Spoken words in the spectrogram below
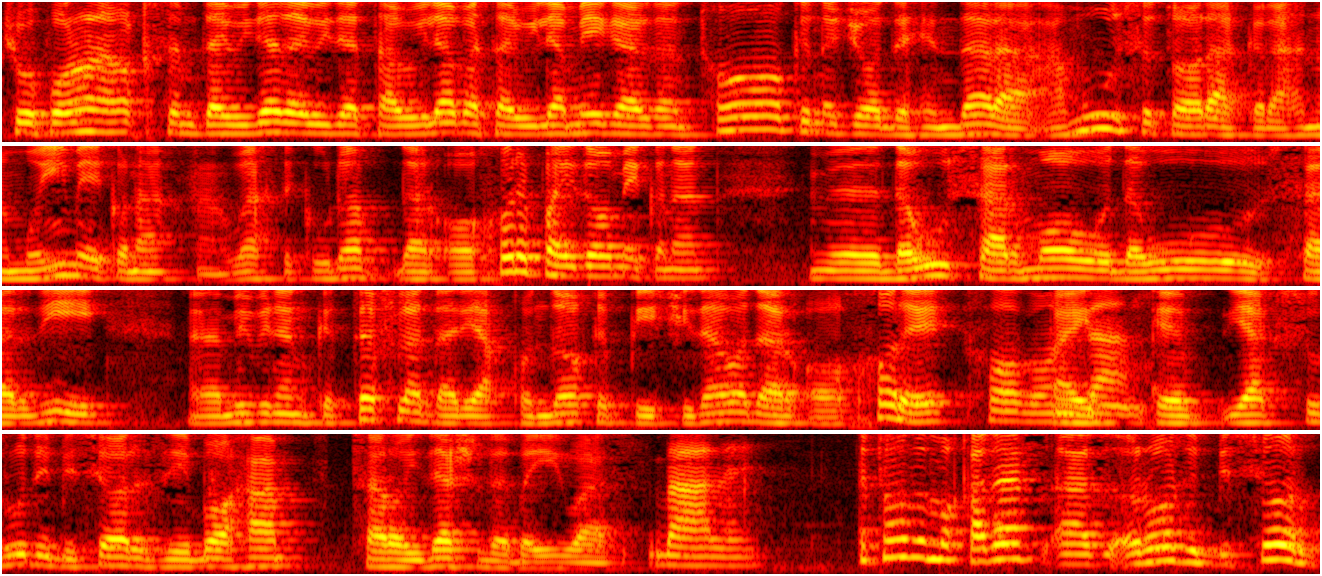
چوپانان همه قسم دویده دویده طویله به طویله میگردن تا که نجات دهنده را امو ستاره که رهنمایی می‌کنه وقتی که او را در آخر پیدا می‌کنن دو سرما و دو سردی می‌بینن که طفل در یک قنداق پیچیده و در آخر که یک سرود بسیار زیبا هم سرایده شده به این بله. کتاب مقدس از راز بسیار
